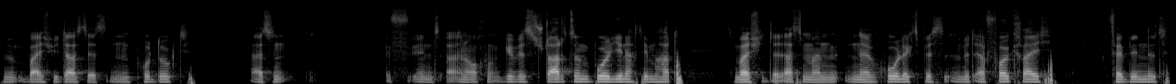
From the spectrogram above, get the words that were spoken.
Zum Beispiel, dass jetzt ein Produkt, also auch ein gewisses Statussymbol je nachdem hat. Zum Beispiel, dass man eine Rolex mit erfolgreich verbindet.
